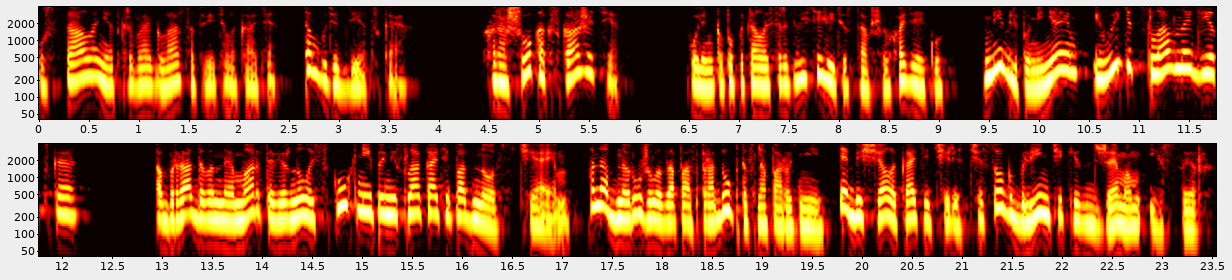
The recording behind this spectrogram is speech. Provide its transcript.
Устала, не открывая глаз, ответила Катя. «Там будет детская». «Хорошо, как скажете». Поленька попыталась развеселить уставшую хозяйку. «Мебель поменяем, и выйдет славная детская». Обрадованная Марта вернулась с кухни и принесла Кате поднос с чаем. Она обнаружила запас продуктов на пару дней и обещала Кате через часок блинчики с джемом и сыр.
